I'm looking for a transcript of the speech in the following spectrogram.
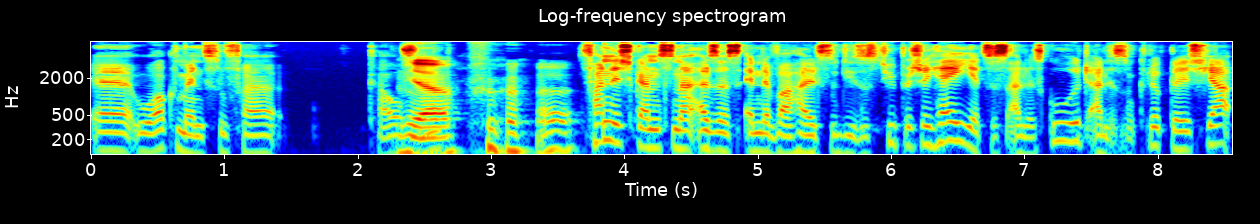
äh, Walkmans zu verkaufen. Ja. Fand ich ganz nah. Also das Ende war halt so dieses typische, hey, jetzt ist alles gut, alles ist glücklich, ja,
